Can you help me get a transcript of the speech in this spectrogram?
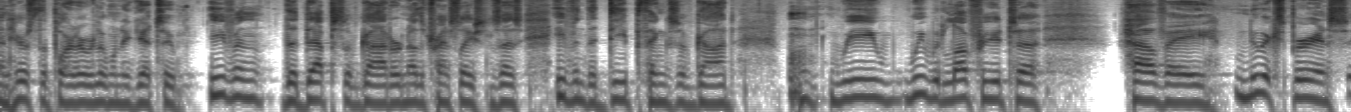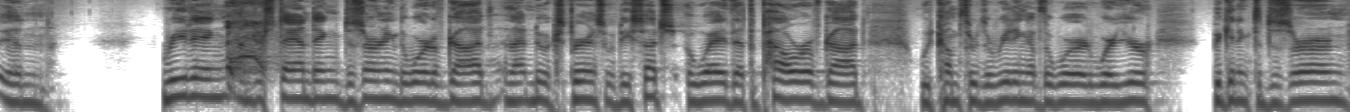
and here's the part I really want to get to. Even the depths of God, or another translation says, even the deep things of God. We we would love for you to have a new experience in reading, understanding, discerning the Word of God. And that new experience would be such a way that the power of God would come through the reading of the Word, where you're beginning to discern,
